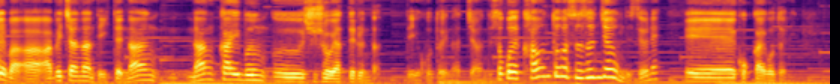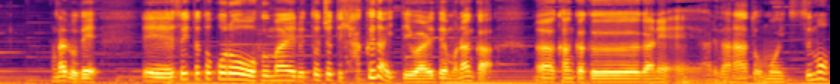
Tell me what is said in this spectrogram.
えば、安倍ちゃんなんて一体何、何回分首相やってるんだっていうことになっちゃうんで、そこでカウントが進んじゃうんですよね。えー、国会ごとに。なので、えー、そういったところを踏まえると、ちょっと100台って言われてもなんか、感覚がね、えー、あれだなと思いつつも、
